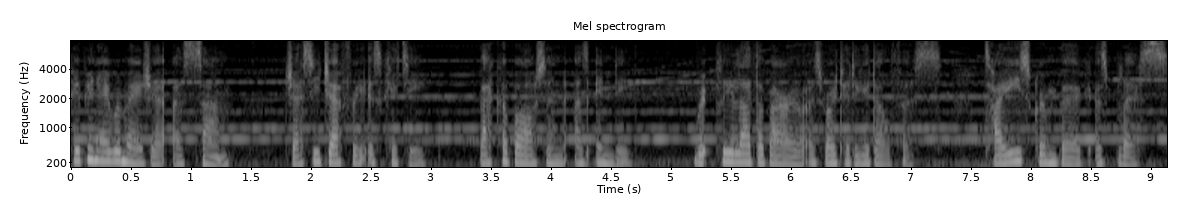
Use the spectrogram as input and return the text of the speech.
Pippin A. Major as Sam, Jesse Jeffrey as Kitty, Becca Barton as Indy, Ripley Leatherbarrow as Rotadia Adolphus, Thais Grimberg as Bliss,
